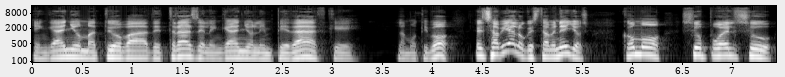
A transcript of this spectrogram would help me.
engaño. Mateo va detrás del engaño, la impiedad que la motivó. Él sabía lo que estaba en ellos. ¿Cómo supo él su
